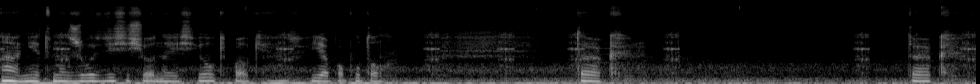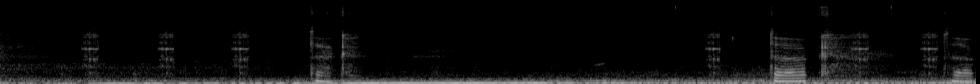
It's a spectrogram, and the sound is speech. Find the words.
А, нет, у нас же вот здесь еще одна есть. Елки-палки. Я попутал. Так. Так. Так. Так. Так.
